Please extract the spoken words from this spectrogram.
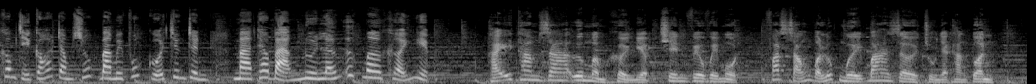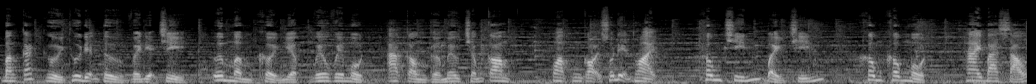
không chỉ có trong suốt 30 phút của chương trình mà theo bạn nuôi lớn ước mơ khởi nghiệp. Hãy tham gia ươm mầm khởi nghiệp trên VV1 phát sóng vào lúc 13 giờ chủ nhật hàng tuần bằng cách gửi thư điện tử về địa chỉ ươm mầm khởi nghiệp vv1 a.gmail.com hoặc gọi số điện thoại 0979 001 236.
